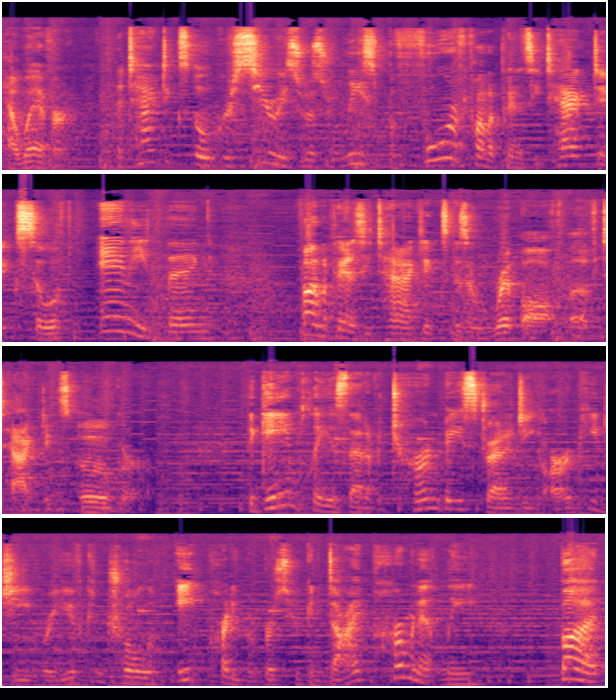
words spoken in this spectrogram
However, the Tactics Ogre series was released before Final Fantasy Tactics, so if anything, Final Fantasy Tactics is a ripoff of Tactics Ogre. The gameplay is that of a turn-based strategy RPG where you have control of 8 party members who can die permanently, but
